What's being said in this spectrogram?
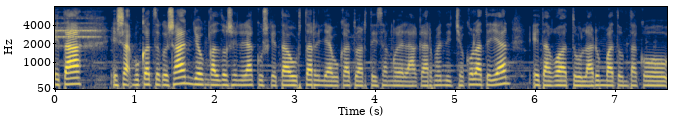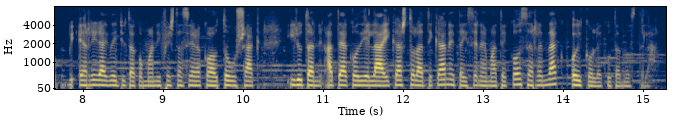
eta esa, bukatzeko esan, Jon Galdosen erakusketa urtarrila bukatu arte izango dela garmendi txokolatean, eta goatu larun bat ontako herrirak deitutako manifestaziorako autobusak irutan ateako diela ikastolatikan eta izena emateko zerrendak oiko lekutan duztela.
